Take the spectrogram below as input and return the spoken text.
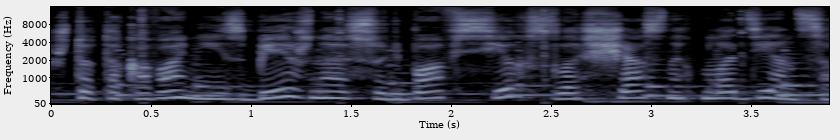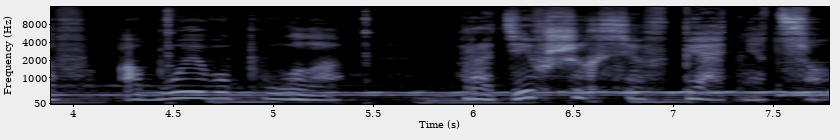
что такова неизбежная судьба всех злосчастных младенцев обоего пола, родившихся в пятницу.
